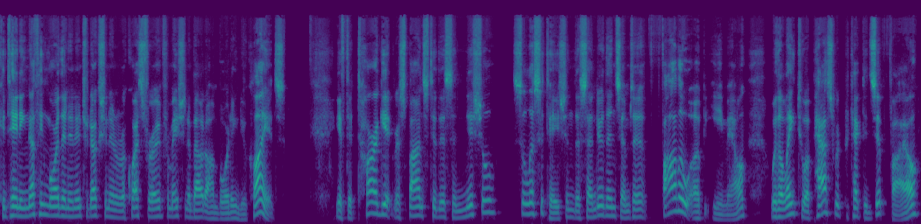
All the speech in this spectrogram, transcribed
containing nothing more than an introduction and a request for information about onboarding new clients. If the target responds to this initial solicitation, the sender then sends a follow up email with a link to a password protected zip file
